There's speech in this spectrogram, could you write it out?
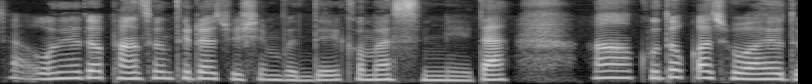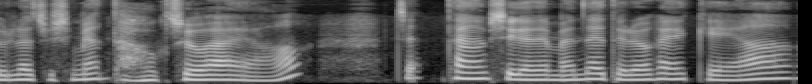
자 오늘도 방송 들어 주신 분들 고맙습니다. 아 구독과 좋아요 눌러 주시면 더욱 좋아요. 자 다음 시간에 만나도록 할게요.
